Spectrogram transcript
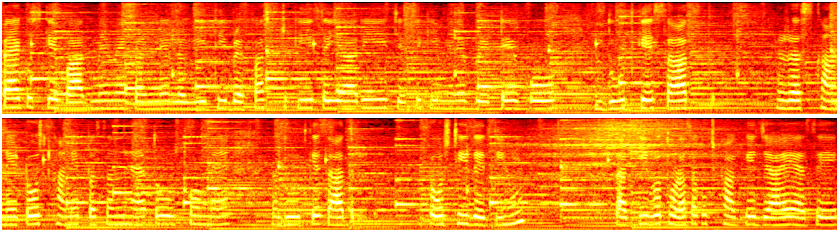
पैक उसके बाद में मैं करने लगी थी ब्रेकफास्ट की तैयारी, जैसे कि मेरे बेटे को दूध के साथ रस खाने टोस्ट खाने पसंद है तो उसको मैं दूध के साथ टोस्ट ही देती हूँ, ताकि वो थोड़ा सा कुछ खा के जाए, ऐसे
